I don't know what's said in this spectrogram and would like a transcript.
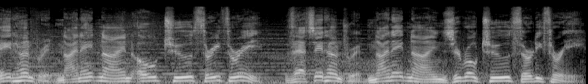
800 989 0233. That's 800 989 0233.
